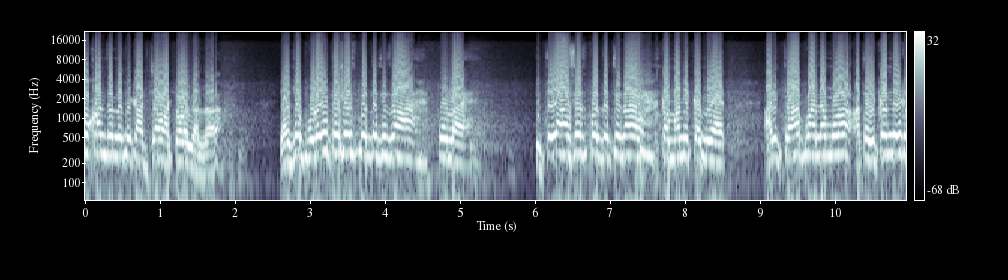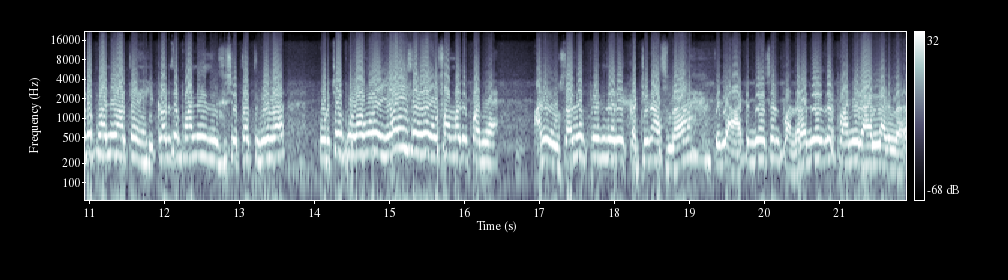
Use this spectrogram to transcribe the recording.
लोकांचं नदी काठच्या वाटोळ झालं. याच्या पुढेही तशाच पद्धतीचा पूल आहे. तिथे अशाच पद्धतीनं कमानी कमी आहेत. आणि त्या पाण्यामुळं आता इकडनं इकडं पाणी वाहत इकडचं पाणी शेतात गेलं पुढच्या पुलामुळे याही सगळ्या ऊसामध्ये पाणी आहे. आणि ऊसाचं पीक जरी कठीण असलं तरी आठ दिवस आणि पंधरा दिवस जर पाणी राहायला लागलं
